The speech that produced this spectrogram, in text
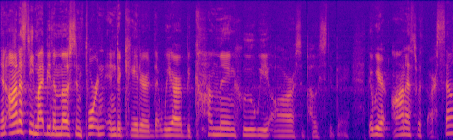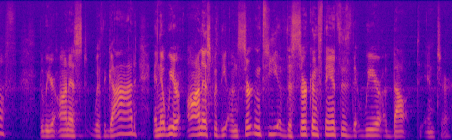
And honesty might be the most important indicator that we are becoming who we are supposed to be, that we are honest with ourselves that we are honest with God, and that we are honest with the uncertainty of the circumstances that we are about to enter.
